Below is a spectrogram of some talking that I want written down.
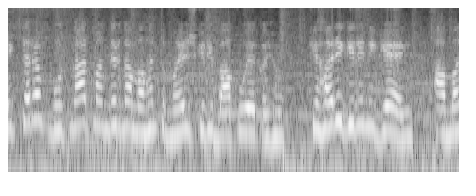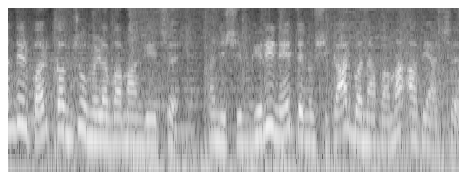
એક તરફ ભૂતનાથ મંદિરના મહંત મહેશગીરી બાપુએ કહ્યું કે હરિગીરીની ગેંગ આ મંદિર પર કબજો મેળવવા માંગે છે અને શિવગીરીને તેનો શિકાર બનાવવામાં આવ્યા છે.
